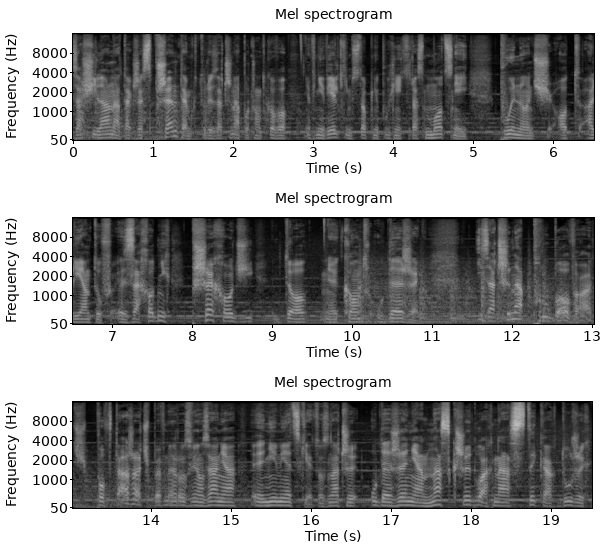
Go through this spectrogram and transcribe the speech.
zasilana także sprzętem, który zaczyna początkowo w niewielkim stopniu, później coraz mocniej płynąć od aliantów zachodnich, przechodzi do e, kontruderzeń i zaczyna próbować powtarzać pewne rozwiązania e, niemieckie, to znaczy uderzenia na skrzydłach, na stykach dużych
